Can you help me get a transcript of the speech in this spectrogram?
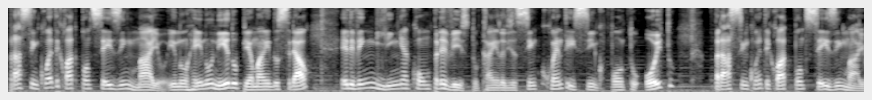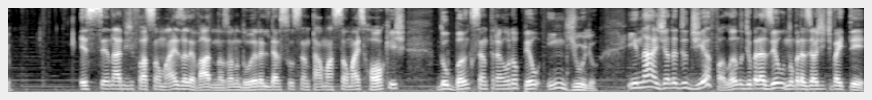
para 54,6 em maio. E no Reino Unido, o PMI industrial, ele vem em linha com o previsto, caindo de 55,8 para 54,6 em maio esse cenário de inflação mais elevado na zona do euro ele deve sustentar uma ação mais hawkish do Banco Central Europeu em julho. E na agenda do dia, falando de Brasil, no Brasil a gente vai ter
